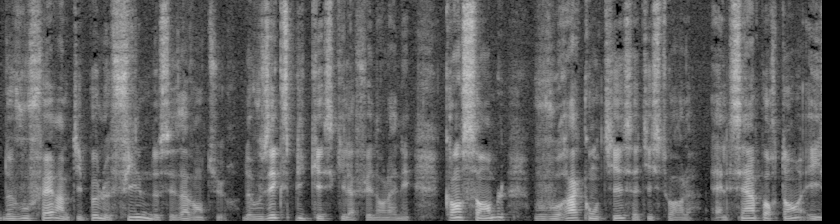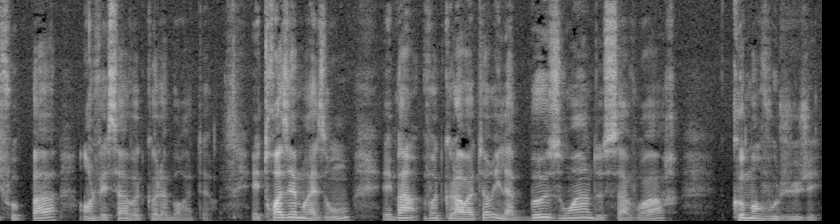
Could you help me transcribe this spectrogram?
de vous faire un petit peu le film de ses aventures, de vous expliquer ce qu'il a fait dans l'année, qu'ensemble, vous vous racontiez cette histoire-là. Elle, c'est important et il ne faut pas enlever ça à votre collaborateur. Et troisième raison, eh ben, votre collaborateur, il a besoin de savoir comment vous le jugez.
